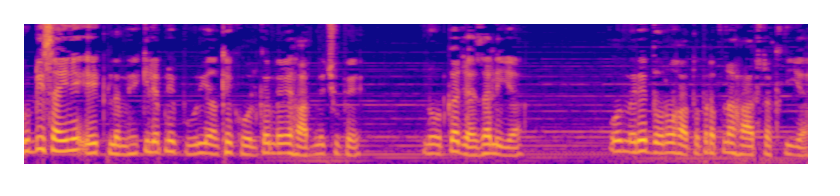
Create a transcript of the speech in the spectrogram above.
گڈی سائی نے ایک لمحے کے لیے اپنی پوری آنکھیں کھول کر میرے ہاتھ میں چھپے، نوٹ کا جائزہ لیا۔ اور میرے دونوں ہاتھوں پر اپنا ہاتھ رکھ دیا۔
